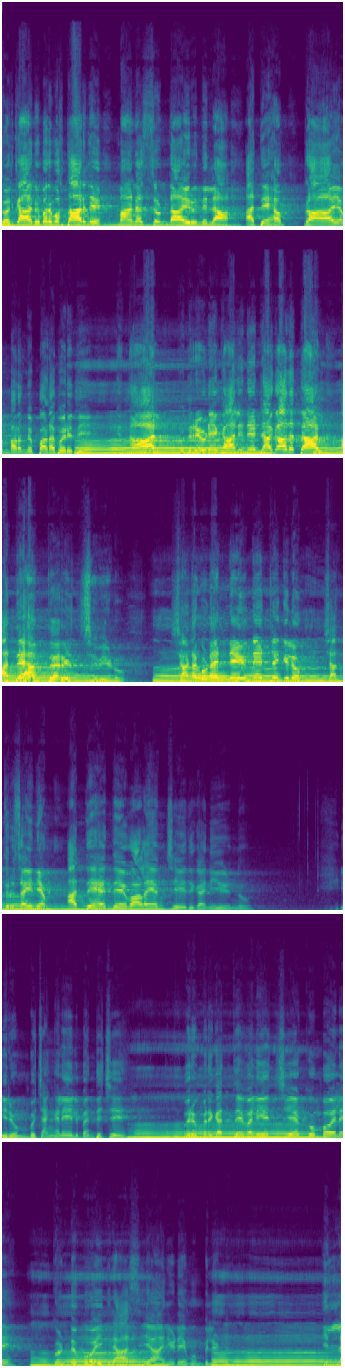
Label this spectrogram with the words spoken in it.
തോൽക്കാൻ ഉമർ മുഖ്താറിന് മനസ്സുണ്ടായിരുന്നില്ല. അദ്ദേഹം പ്രായം മറന്ന് പടപൊരുതി. എന്നാൽ കുതിരയുടെ കാലിനേറ്റ ആഘാതത്താൽ അദ്ദേഹം തെറിച്ചു വീണു. ചടകുടന്നെ എഴുന്നേറ്റെങ്കിലും ശത്രു സൈന്യം അദ്ദേഹത്തെ വളയം ചെയ്ത് കനിയിരുന്നു ഇരുമ്പ് ചങ്ങലയിൽ ബന്ധിച്ച് ഒരു മൃഗത്തെ വലിയ ചേക്കും പോലെ കൊണ്ടുപോയി ഗ്രാസിയാനിയുടെ മുമ്പിലിട്ടു. ഇല്ല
